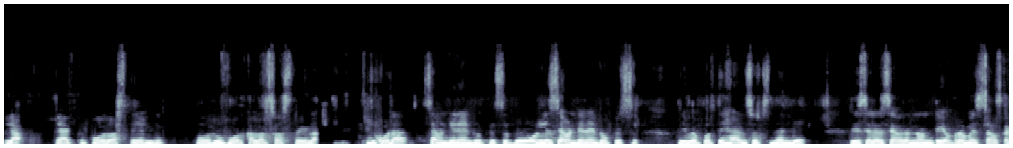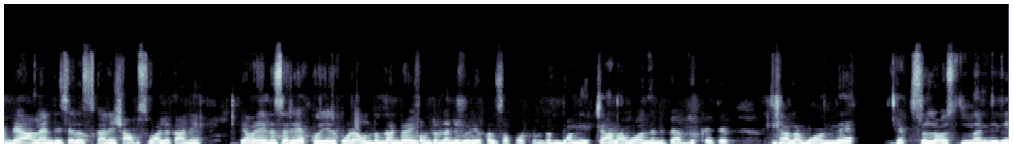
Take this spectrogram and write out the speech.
ఇలా ప్యాక్ ఫోర్ వస్తాయండి. ఫోర్ ఫోర్ కలర్స్ వస్తాయి ఇలా. ఇది కూడా seventy nine rupees only seventy nine rupees దివ్యపూర్తి హ్యాండ్స్ వచ్చిందండి. రీసెలర్స్ ఎవరైనా ఉంటే ఎవరో మిస్ అవ్వకండి. ఆన్లైన్ రీసెలర్స్ కానీ షాప్స్ వాళ్ళు కానీ ఎవరైనా సరే కొరియర్ కూడా ఉంటుందండి. ఉంటుందండి. వీడియో కాల్ సపోర్ట్ ఉంటుంది. చాలా బాగుందండి ఫ్యాబ్రిక్ అయితే. చాలా బాగుంది. ఎక్సెల్లో వస్తుందండి ఇది.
